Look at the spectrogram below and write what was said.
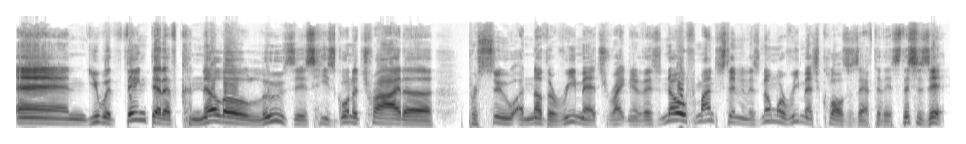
And you would think that if Canelo loses, he's going to try to pursue another rematch right now. There's no, from my understanding, there's no more rematch clauses after this. This is it.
